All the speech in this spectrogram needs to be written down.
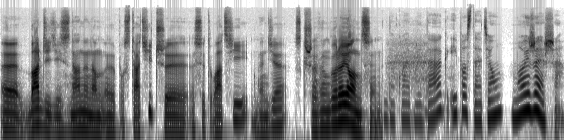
e, bardziej gdzieś znane nam e, postaci czy sytuacji będzie skrzewem gorejącym. Dokładnie tak. I postacią Mojżesza.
